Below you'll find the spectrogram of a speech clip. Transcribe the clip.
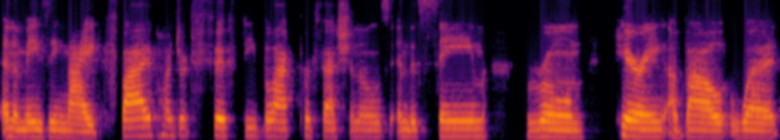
an amazing night. 550 Black professionals in the same room hearing about what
